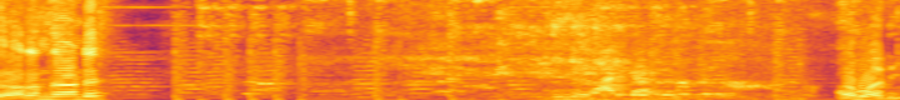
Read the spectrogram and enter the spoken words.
വേറെന്താണ്ട്? അത് മതി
